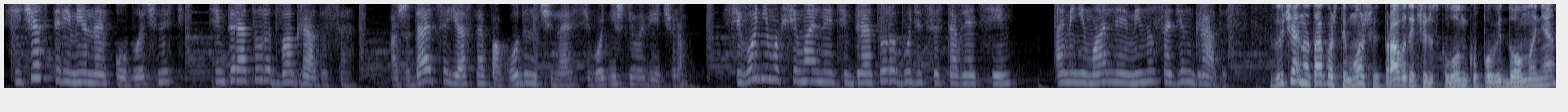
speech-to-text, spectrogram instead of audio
Сейчас переменная облачность, температура 2 градуса. Ожидается ясная погода, начиная с сегодняшнего вечера. Сегодня максимальная температура будет составлять 7, а минимальная минус 1 градус. Звичайно, також ти можеш відправити через колонку повідомлення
